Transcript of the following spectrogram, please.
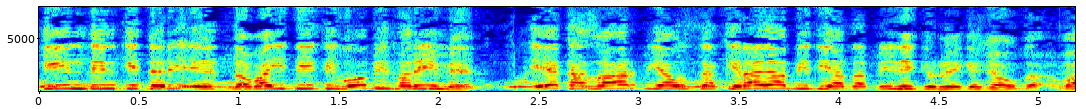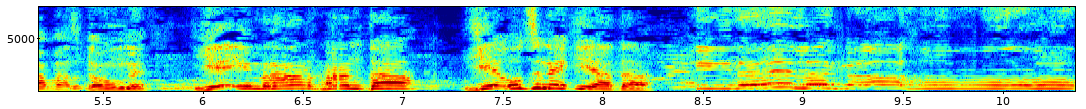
तीन दिन की दवाई दी थी, वो भी फ्री में। एक हज़ार रुपया उसका किराया भी दिया था, बीवी को लेके जाओ वापस गाँव में। ये इमरान खान था, ये उसने किया था। लगा हूँ,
